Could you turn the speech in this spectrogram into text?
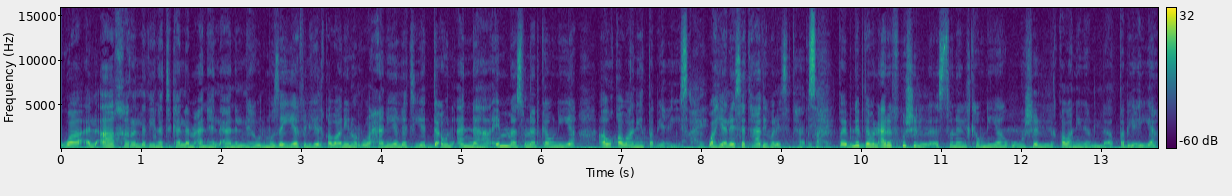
والآخر الذي نتكلم عنه الآن اللي هو المزيف اللي هي القوانين الروحانية التي يدعون أنها إما سنن كونية أو قوانين طبيعية. صحيح. وهي ليست هذه وليست هذه. صحيح. طيب نبدأ ونعرف وش السنن الكونية وش القوانين الطبيعية؟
